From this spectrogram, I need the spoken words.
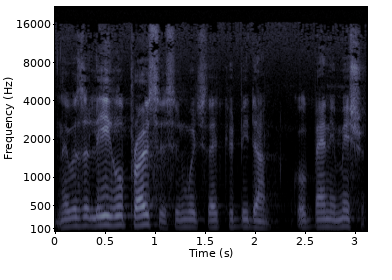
And there was a legal process in which that could be done called manumission.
